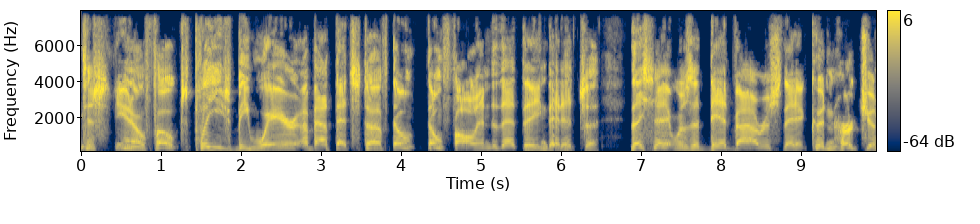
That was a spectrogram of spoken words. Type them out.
Just you know, folks, please beware about that stuff. Don't don't fall into that thing that it's a they said it was a dead virus, that it couldn't hurt you.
